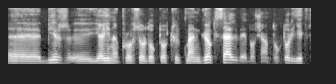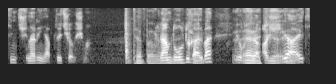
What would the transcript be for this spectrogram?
e, bir e, yayını Profesör Doktor Türkmen Göksel ve Doçent Doktor Yetkin Çınar'ın yaptığı çalışma. TEPAV. Ram doldu galiba. Yoksa evet, aşıya evet. ait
